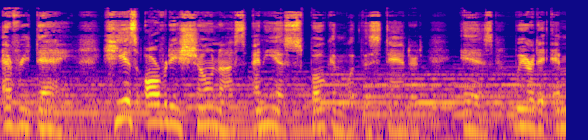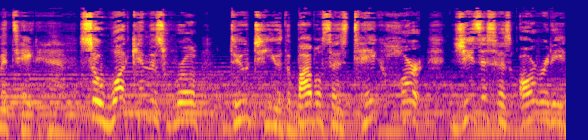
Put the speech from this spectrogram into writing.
every day. He has already shown us and he has spoken what the standard is. We are to imitate him. So what can this world do to you? The Bible says, take heart. Jesus has already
